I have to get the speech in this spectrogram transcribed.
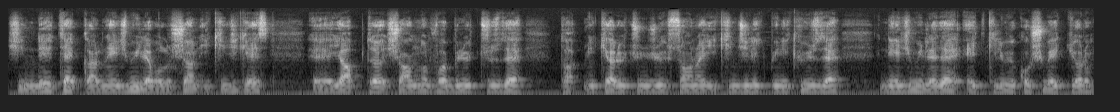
Şimdi tekrar Necmi ile buluşan ikinci kez e, yaptı. Şanlıurfa 1300'de tatminkar üçüncülük sonra ikincilik 1200'de Necmi ile de etkili bir koşu bekliyorum.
